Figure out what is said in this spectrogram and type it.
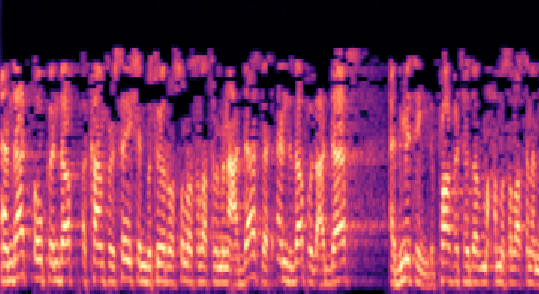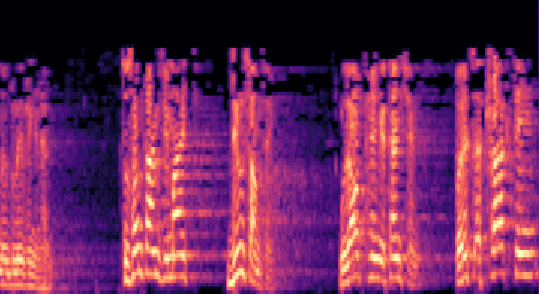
And that opened up a conversation between Rasulullah ﷺ and Adas that ended up with Adas admitting the prophethood of Muhammad ﷺ and believing in him. So sometimes you might do something without paying attention, but it's attracting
